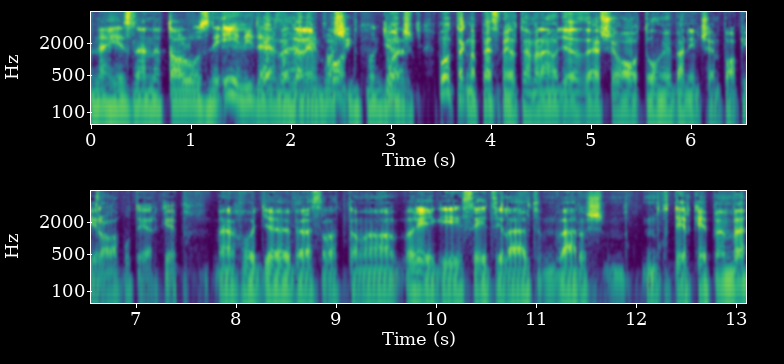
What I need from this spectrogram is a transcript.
nehéz lenne tallózni. Én ide emelném Washington pont, György. Pont, pont tegnap eszméltem rá, hogy ez az első autó, amiben nincsen papír alapú térkép. Mert hogy beleszaladtam a régi szétzilált város térképembe,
